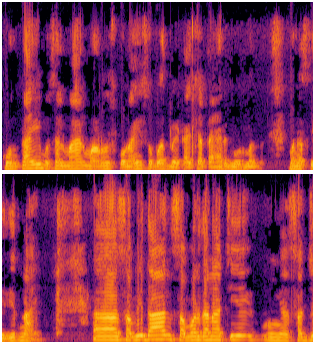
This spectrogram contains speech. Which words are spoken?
कोणताही मुसलमान माणूस कोणाही सोबत भेटायच्या तयार मनस्थितीत नाही. अं, संविधान संवर्धनाची सज्ज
